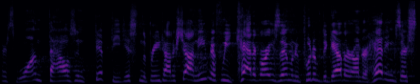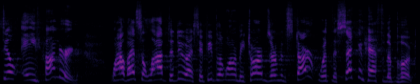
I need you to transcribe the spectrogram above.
There's 1,050 just in the Brit Hadashah. And even if we categorize them and we put them together under headings, there's still 800. Wow, that's a lot to do. I say people that want to be Torah observant start with the second half of the book.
